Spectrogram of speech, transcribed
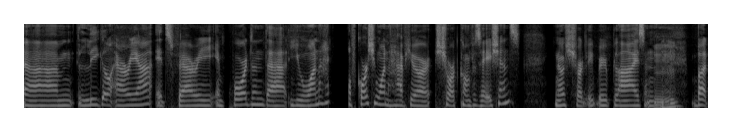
um, legal area, it's very important that you want to. Of course, you want to have your short conversations, you know, short replies, and Mm-hmm. but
